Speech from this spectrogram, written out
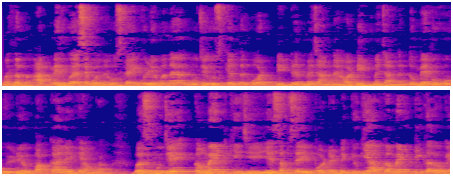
मतलब आप मेरे को ऐसे बोलना है, उसका एक वीडियो बनाए और मुझे उसके अंदर बहुत डिटेल में जानना है और डीप में जानना है। तो मैं वो वीडियो पक्का लेके आऊँगा। बस मुझे कमेंट कीजिए, ये सबसे इंपॉर्टेंट है। क्योंकि आप कमेंट नहीं करोगे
